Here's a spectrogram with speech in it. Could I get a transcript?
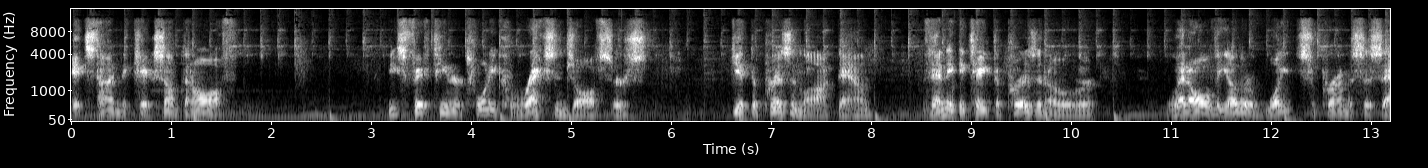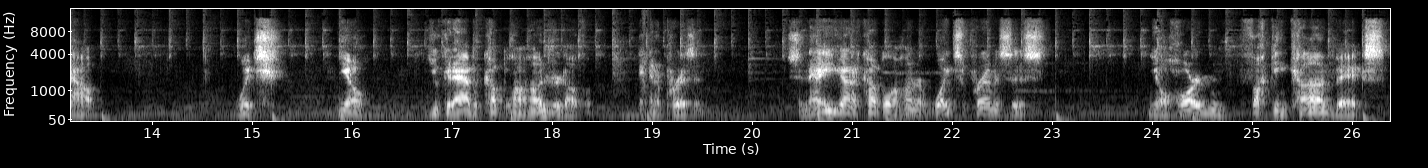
it's time to kick something off. These 15 or 20 corrections officers get the prison locked down. Then they take the prison over, let all the other white supremacists out, which, you know, you could have a couple of hundred of them in a prison. So now you got a couple of hundred white supremacists, you know, hardened fucking convicts.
